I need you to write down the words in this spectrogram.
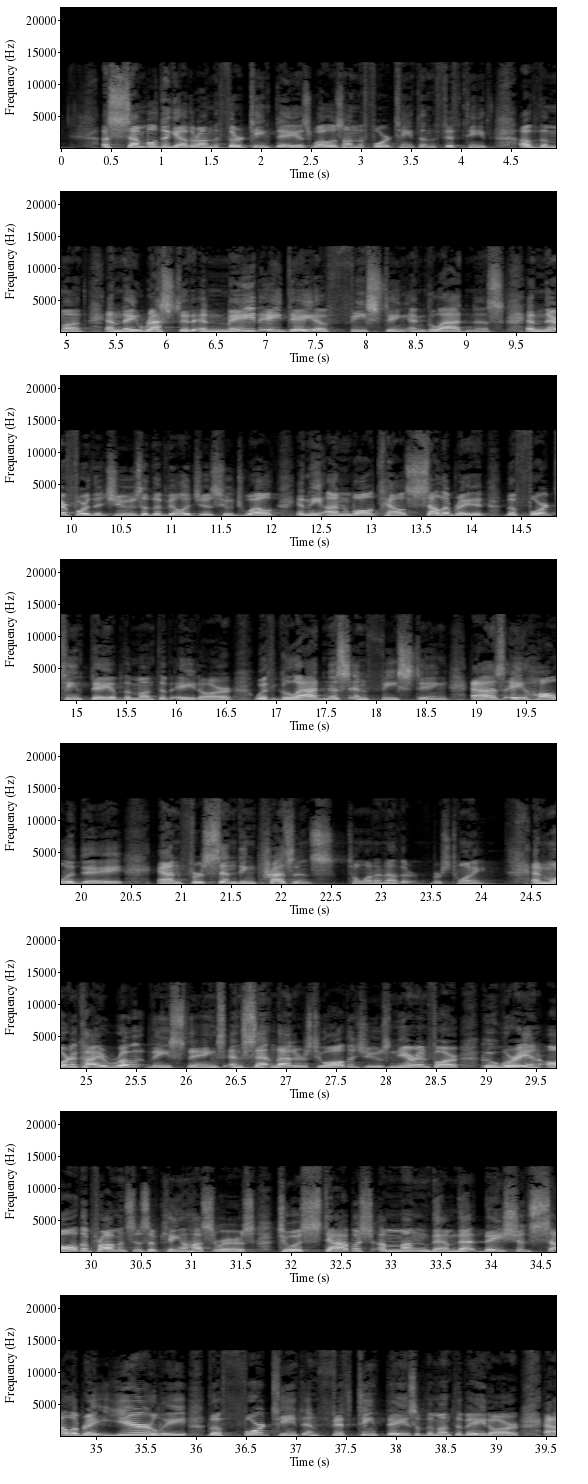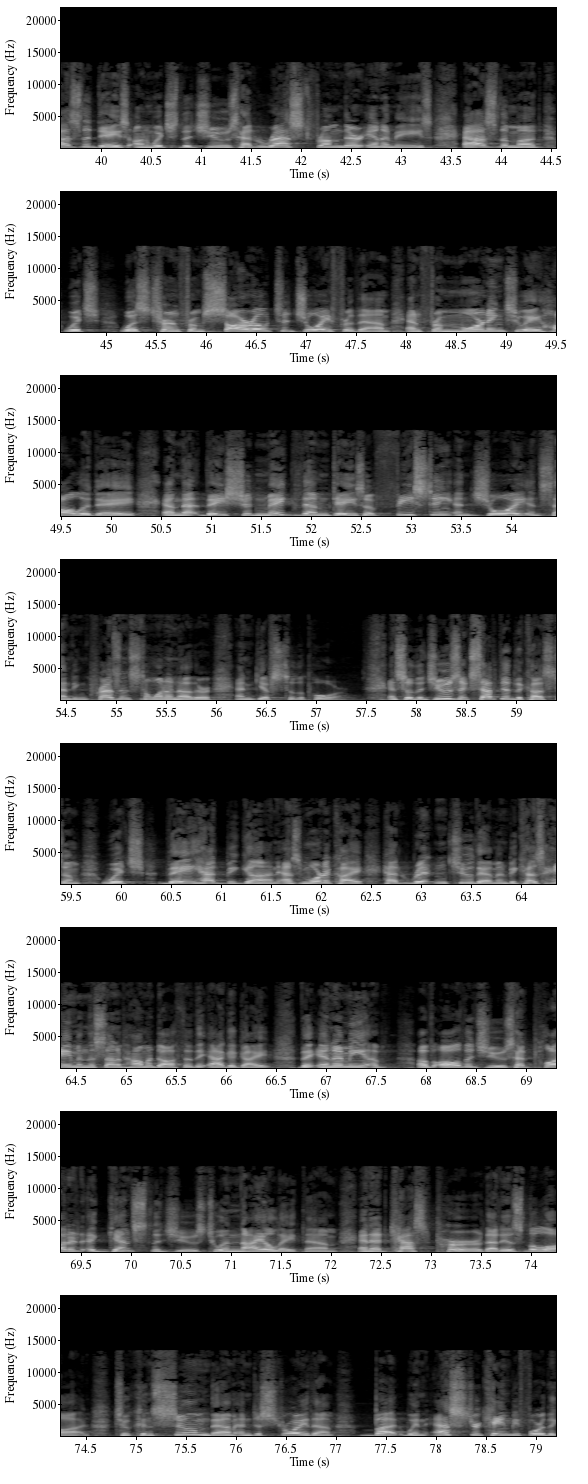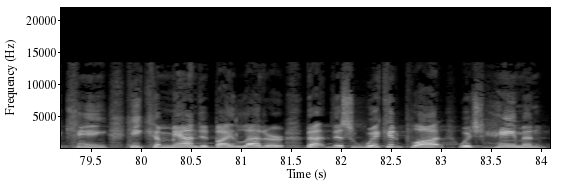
assembled together on the 13th day, as well as on the 14th and the 15th of the month. And they rested and made a day of feasting and gladness. And therefore the Jews of the villages who dwelt in the unwalled house celebrated the 14th day of the month of Adar with gladness and feasting as a holiday and for sending presents to one another. Verse 20. And Mordecai wrote these things and sent letters to all the Jews near and far who were in all the provinces of King Ahasuerus to establish among them that they should celebrate yearly the 14th and 15th days of the month of Adar as the days on which the Jews had rest from their enemies, as the month which was turned from sorrow to joy for them and from mourning to a holiday, and that they should make them days of feasting and joy and sending presents to one another and gifts to the poor. And so the Jews accepted the custom which they had begun as Mordecai had written to them. And because Haman, the son of Hammedatha, the Agagite, the enemy of of all the Jews had plotted against the Jews to annihilate them and had cast pur, that is the lot, to consume them and destroy them. But when Esther came before the king, he commanded by letter that this wicked plot which Haman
